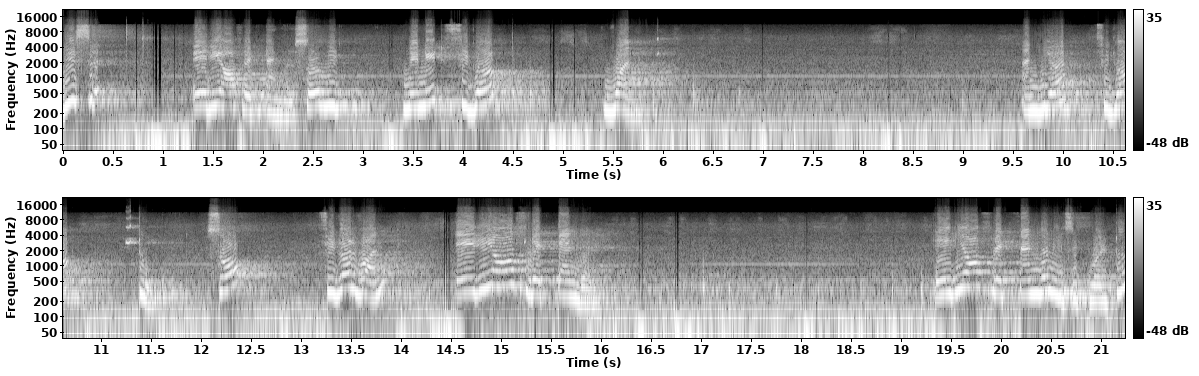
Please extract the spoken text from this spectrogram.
this area of rectangle. So we name it figure 1 and here figure 2 so figure 1 area of rectangle area of rectangle is equal to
